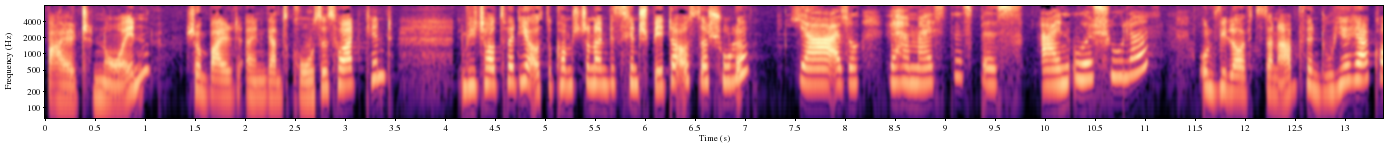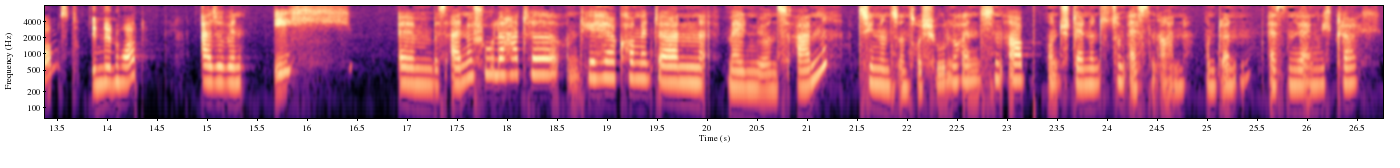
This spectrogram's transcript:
bald neun, schon bald ein ganz großes Hortkind. Wie schaut's bei dir aus? Du kommst schon ein bisschen später aus der Schule? Ja, also wir haben meistens bis 1 Uhr Schule. Und wie läuft's dann ab, wenn du hierher kommst in den Hort? Also wenn ich ähm, bis eine Schule hatte und hierher komme, dann melden wir uns an, ziehen uns unsere Schulrenzen ab und stellen uns zum Essen an. Und dann essen wir eigentlich gleich.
